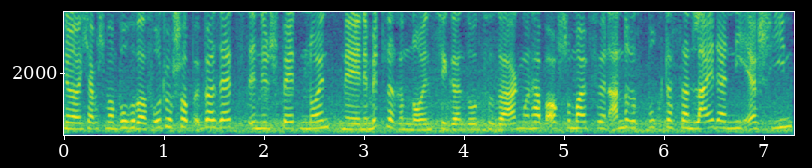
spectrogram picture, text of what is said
Genau, ich habe schon mal ein Buch über Photoshop übersetzt in den späten neun, nee, in den mittleren 90ern sozusagen und habe auch schon mal für ein anderes Buch, das dann leider nie erschien,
